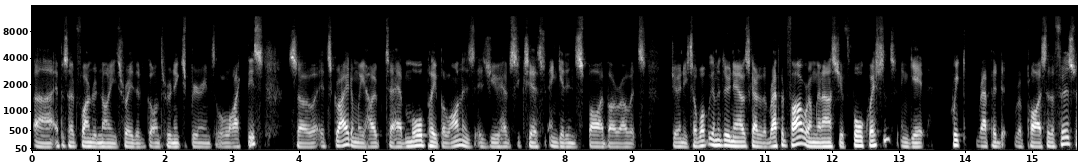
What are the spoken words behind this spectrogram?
uh, episode 493 that have gone through an experience like this. So it's great, and we hope to have more people on as as you have success and get inspired by Rohit's journey. So what we're going to do now is go to the rapid fire, where I'm going to ask you four questions and get quick, rapid replies. So the first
